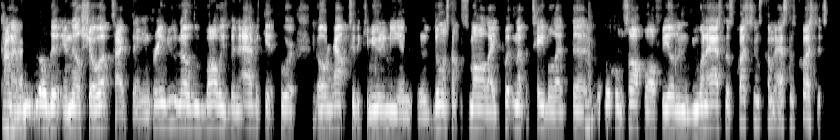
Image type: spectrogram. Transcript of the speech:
kind of mm-hmm. build it and they'll show up type thing. And Kareem, you know, we've always been an advocate for going out to the community and doing something small like putting up a table at the, mm-hmm. local softball field. And you want to ask us questions, come ask us questions.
